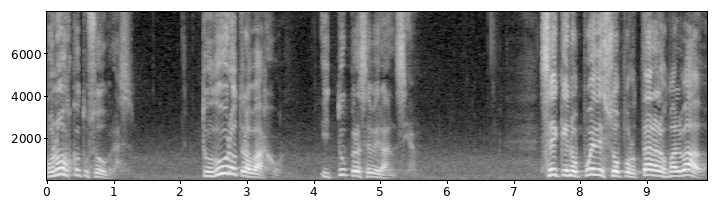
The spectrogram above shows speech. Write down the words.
Conozco tus obras, tu duro trabajo y tu perseverancia. Sé que no puedes soportar a los malvados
